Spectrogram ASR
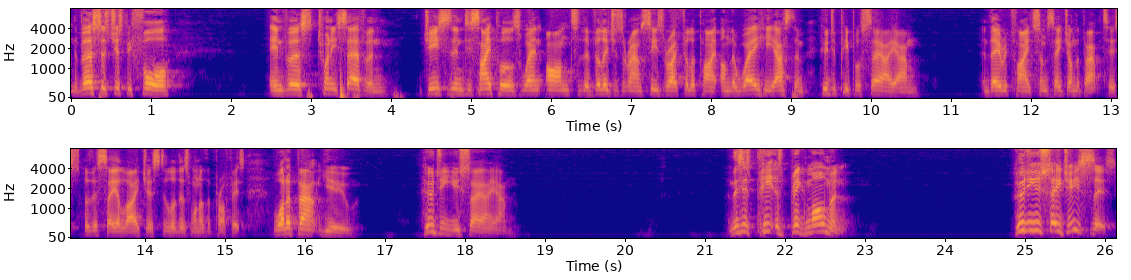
the verses just before, in verse 27, Jesus and disciples went on to the villages around Caesarea Philippi. On the way, he asked them, Who do people say I am? And they replied, Some say John the Baptist, others say Elijah, still others one of the prophets. What about you? Who do you say I am? And this is Peter's big moment. Who do you say Jesus is?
